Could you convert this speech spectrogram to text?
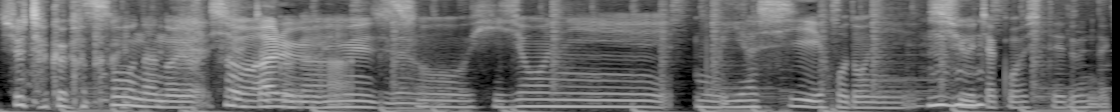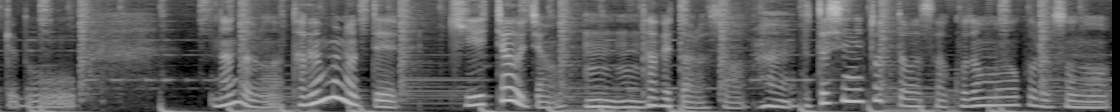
執着がそうなのよ 執着が。あるイメージだよそう非常にもう癒やしいほどに執着をしてるんだけど。なんだろうな食べ物って消えちゃうじゃん。うんうん。食べたらさ。はい。私にとってはさ子供の頃その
